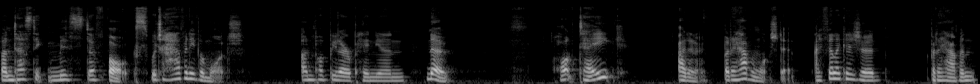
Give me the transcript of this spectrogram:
Fantastic Mr. Fox, which I haven't even watched. Unpopular opinion. No. Hot take? I don't know, but I haven't watched it. I feel like I should, but I haven't.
